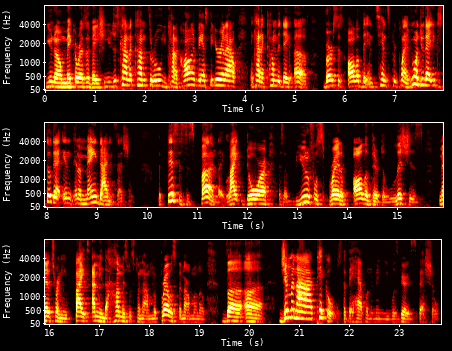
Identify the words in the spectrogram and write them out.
you know, make a reservation. You just kind of come through, you kind of call in advance, figure it out, and kind of come the day of versus all of the intense pre-planning. If you want to do that, you can still do that in, in a main dining session. But this is just fun, like light door. There's a beautiful spread of all of their delicious Mediterranean bites. I mean, the hummus was phenomenal. Bread was phenomenal. The uh, Gemini pickles that they have on the menu was very special.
